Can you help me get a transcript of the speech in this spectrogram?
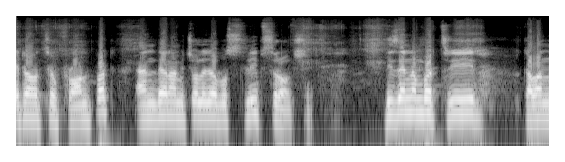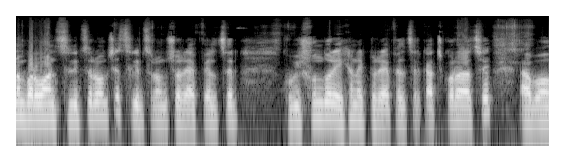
এটা হচ্ছে ফ্রন্ট পার্ট অ্যান্ড দেন আমি চলে যাব স্লিপসের অংশে। ডিজাইন নাম্বার থ্রির কালার নাম্বার ওয়ান স্লিপসের অংশে। স্লিপসের অংশ র্যাফেলসের খুবই সুন্দর। এখানে একটু র্যাফেলসের কাজ করা আছে, এবং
